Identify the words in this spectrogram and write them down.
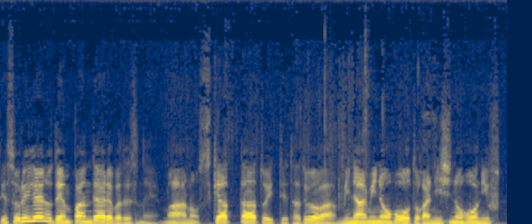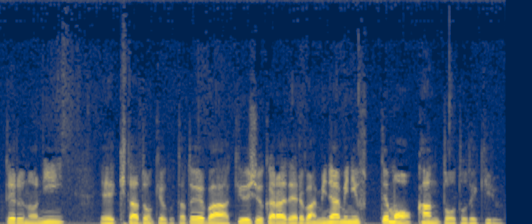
で、それ以外の電波であればですね、まあ、あの、スキャッターといって、例えば南の方とか西の方に振ってるのに、えー北の局、例えば九州からであれば南に振っても関東とできる。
